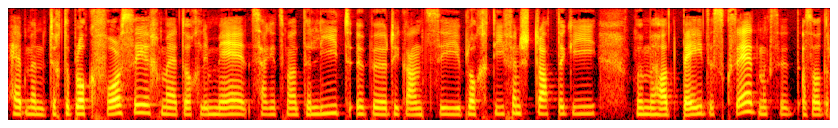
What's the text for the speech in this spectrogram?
hat man natürlich den Block vor sich, man hat auch ein bisschen mehr, sage jetzt mal, den Lead über die ganze Block-Defense-Strategie, wo man halt beides sieht, man sieht, also oder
